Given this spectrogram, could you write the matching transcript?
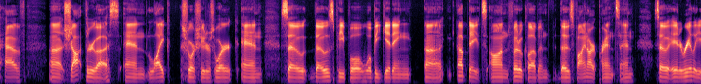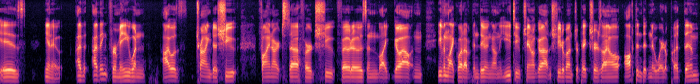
have uh, shot through us and like shore shooters work and so those people will be getting uh, updates on photo club and those fine art prints and so it really is you know i, th- I think for me when i was trying to shoot fine art stuff or shoot photos and like go out and even like what I've been doing on the YouTube channel, go out and shoot a bunch of pictures. I often didn't know where to put them.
